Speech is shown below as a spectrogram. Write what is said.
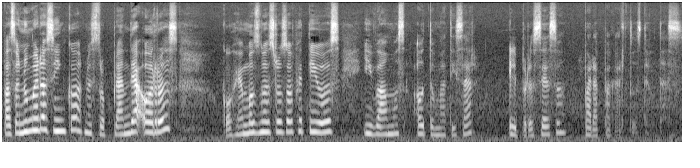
paso número 5, nuestro plan de ahorros. Cogemos nuestros objetivos y vamos a automatizar el proceso para pagar tus deudas.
